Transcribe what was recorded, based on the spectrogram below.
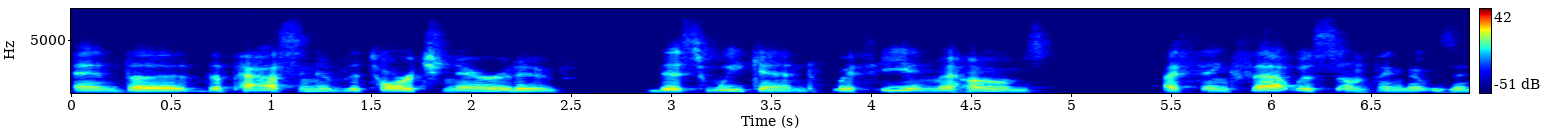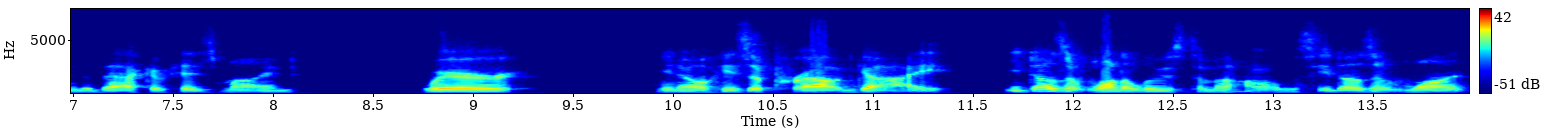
and the the passing of the torch narrative this weekend with he and Mahomes i think that was something that was in the back of his mind where you know, he's a proud guy. He doesn't want to lose to Mahomes. He doesn't want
